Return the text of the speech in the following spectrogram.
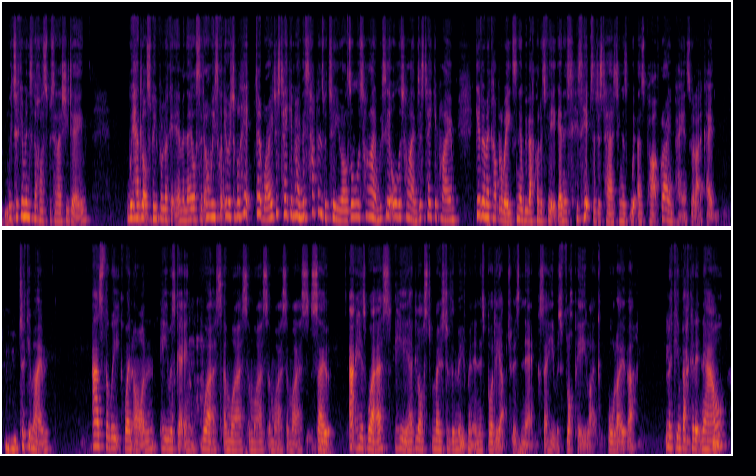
we took him into the hospital, as you do. We had lots of people look at him and they all said, Oh, he's got irritable hip. Don't worry, just take him home. This happens with two year olds all the time. We see it all the time. Just take him home, give him a couple of weeks, and he'll be back on his feet again. His, his hips are just hurting as, as part of growing pains. So we're like, Okay, mm-hmm. took him home as the week went on, he was getting worse and worse and worse and worse and worse. So at his worst, he had lost most of the movement in his body up to his neck. So he was floppy, like all over. Looking back at it now, mm.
